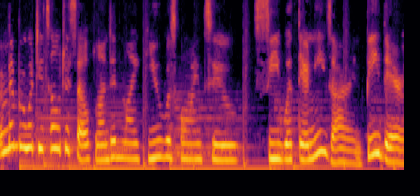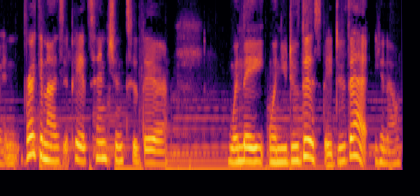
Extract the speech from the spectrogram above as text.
remember what you told yourself london like you was going to see what their needs are and be there and recognize it pay attention to their when they when you do this, they do that, you know.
